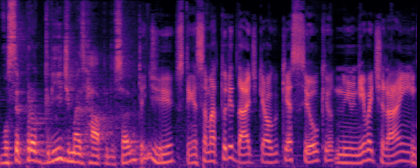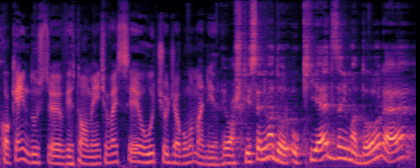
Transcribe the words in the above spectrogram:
você progride mais rápido, sabe? Entendi. Você tem essa maturidade, que é algo que é seu, que ninguém vai tirar em qualquer indústria virtualmente, vai ser útil de alguma maneira. Eu acho que isso é animador. O que é desanimador é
